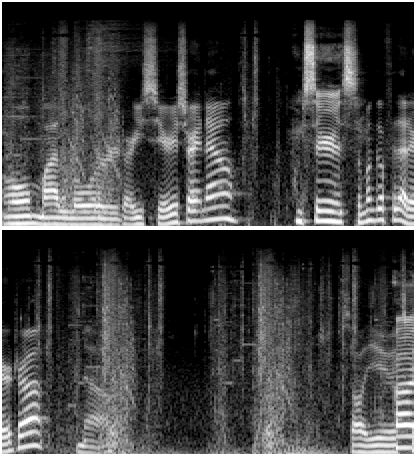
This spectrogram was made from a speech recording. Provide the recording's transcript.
Oh my lord. Are you serious right now? I'm serious. Someone go for that airdrop? No. It's all you. It's Uh,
